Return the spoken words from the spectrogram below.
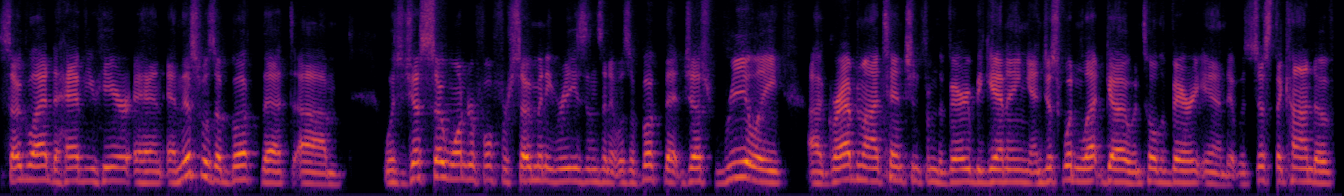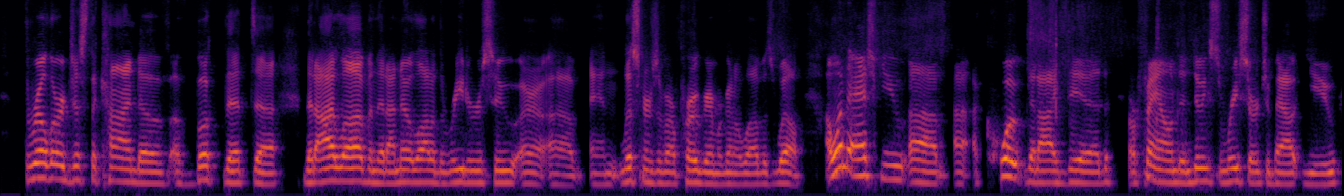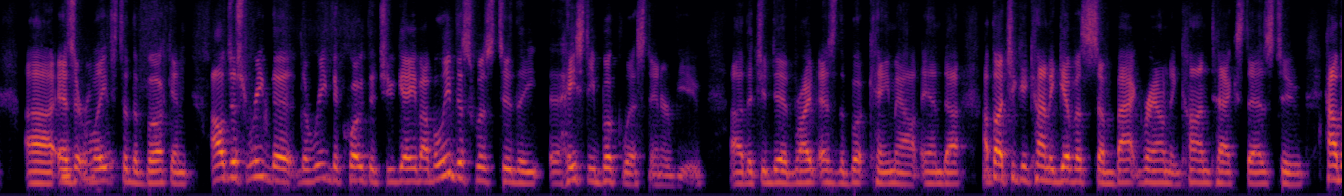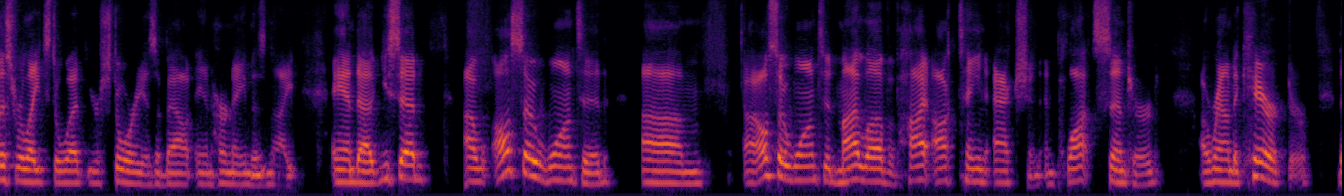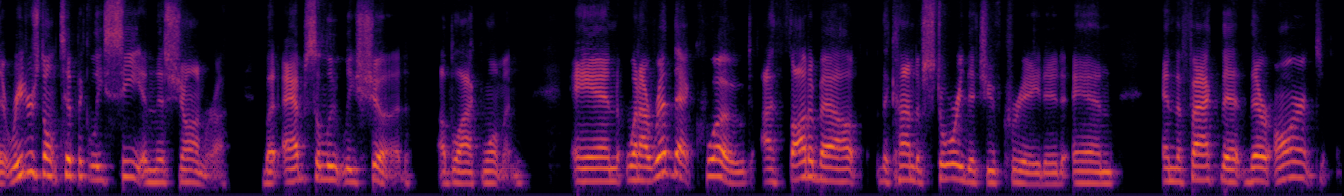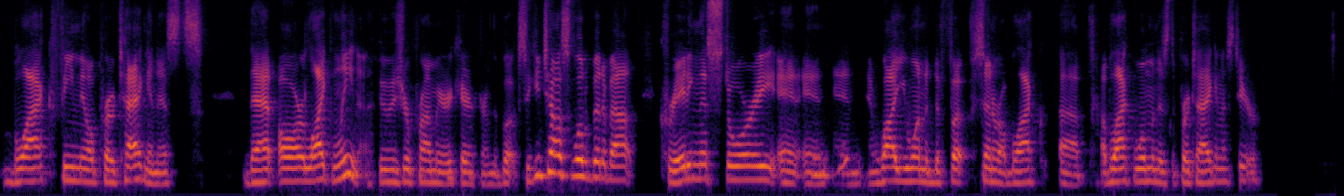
so glad to have you here. And and this was a book that um, was just so wonderful for so many reasons, and it was a book that just really uh, grabbed my attention from the very beginning and just wouldn't let go until the very end. It was just the kind of thriller, just the kind of, of book that uh, that I love and that I know a lot of the readers who are uh, and listeners of our program are going to love as well. I wanted to ask you uh, a quote that I did or found in doing some research about you uh, as it mm-hmm. relates to the book, and I'll just read the the read the quote that you gave. I believe this was to the Hasty Book List interview uh, that you did right as the book came out, and uh, I thought you could kind of give us some background and context as to how this relates to what your story is about in Her Name Is Knight. And uh, you said, I also wanted, um, I also wanted my love of high octane action and plot centered around a character that readers don't typically see in this genre, but absolutely should a Black woman. And when I read that quote, I thought about the kind of story that you've created and and the fact that there aren't black female protagonists that are like Lena, who is your primary character in the book. So can you tell us a little bit about creating this story and and mm-hmm. and, and why you wanted to center a black uh, a black woman as the protagonist here?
